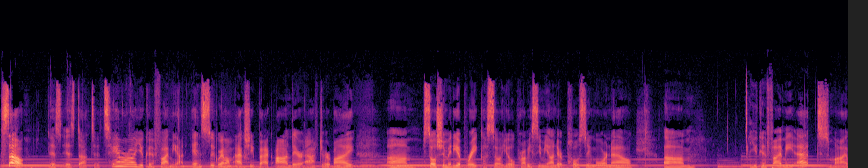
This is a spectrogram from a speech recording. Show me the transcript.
So, this is Dr. Tamara. You can find me on Instagram. I'm actually back on there after my um, social media break, so you'll probably see me on there posting more now. Um, you can find me at my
